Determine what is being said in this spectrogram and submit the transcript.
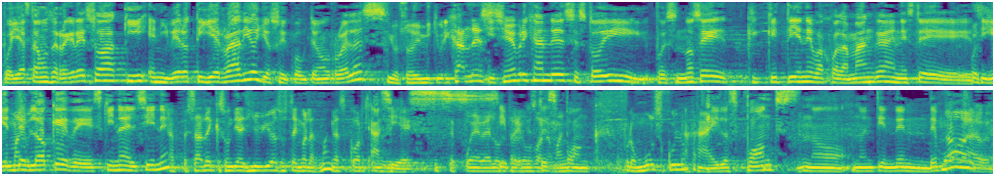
Pues ya estamos de regreso aquí en Ibero TJ Radio. Yo soy Cuauhtémoc Ruelas. Yo soy Miki Brijandes. Y señor Brijandes, estoy, pues no sé qué, qué tiene bajo la manga en este Pues, siguiente bloque de Esquina del Cine. A pesar de que son días lluviosos, tengo las mangas cortas. Así es. Se puede ver lo Sí, que usted la es manga. punk. Puro músculo. Ajá, y los punks no, no entienden de No, moda, güey.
